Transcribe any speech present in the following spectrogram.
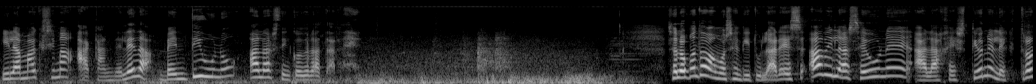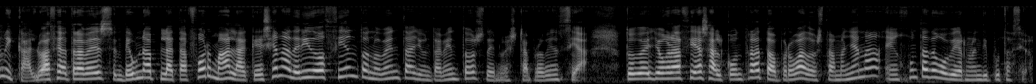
y la máxima a Candeleda, 21 a las 5 de la tarde. Se lo contábamos en titulares. Ávila se une a la gestión electrónica. Lo hace a través de una plataforma a la que se han adherido 190 ayuntamientos de nuestra provincia. Todo ello gracias al contrato aprobado esta mañana en Junta de Gobierno en Diputación.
